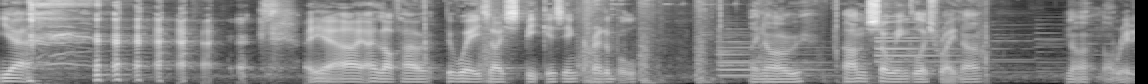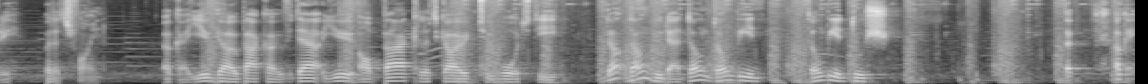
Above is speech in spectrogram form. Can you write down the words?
Yeah. Yeah, I, I love how the ways I speak is incredible. I know. I'm so English right now. No, not really. But it's fine. Okay, you go back over there. You are back. Let's go towards the... Don't don't do that. Don't don't be don't be a douche. But, okay,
